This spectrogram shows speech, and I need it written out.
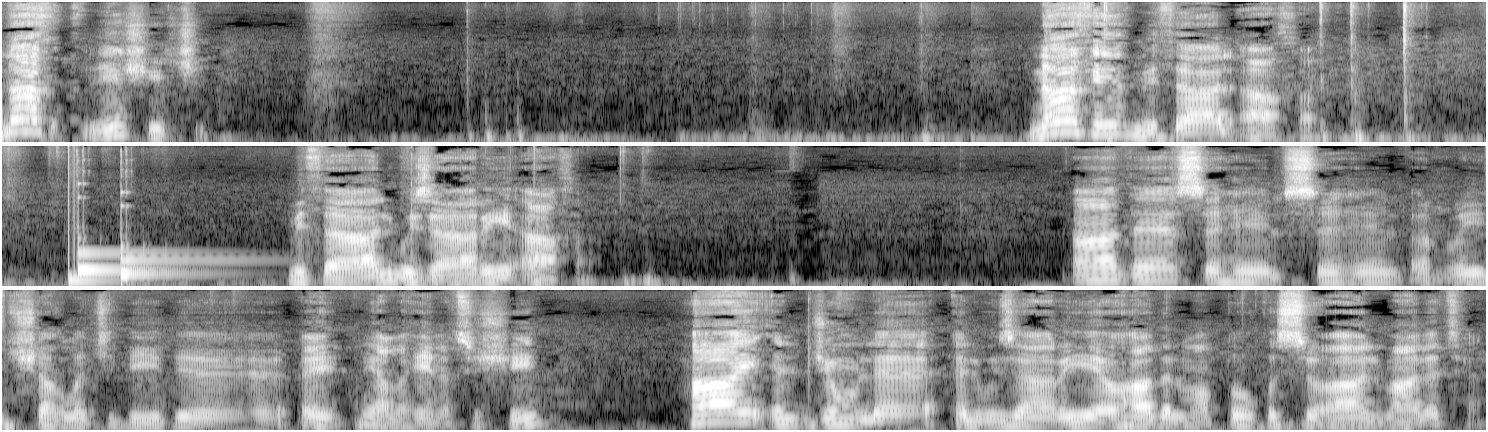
ناخذ ليش ناخذ مثال آخر. مثال وزاري آخر. هذا سهل سهل نريد شغلة جديدة. اي يلا هي نفس الشيء هاي الجملة الوزارية وهذا المنطوق السؤال مالتها.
